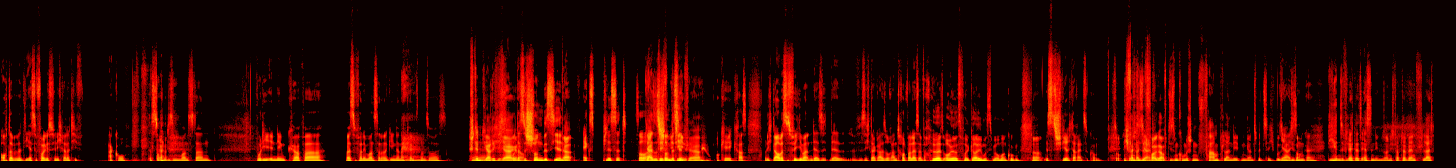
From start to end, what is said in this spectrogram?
auch da, die erste Folge ist, finde ich, relativ aggro. Das ist doch mit diesen Monstern, wo die in dem Körper, weißt du, von den Monstern dann gegeneinander kämpfen und sowas. Stimmt, Äh, ja, richtig. Ja, und genau. das ist schon ein bisschen Ja. explicit. So, ja, also es ist schon ein bisschen ja. okay, krass. Und ich glaube, es ist für jemanden, der, der sich da gerade so rantraut, weil er es einfach hört, oh ja, ist voll geil, muss ich mir auch mal angucken, Ja. ist es schwierig, da reinzukommen. So, Ich fand vielleicht diese die Folge auf diesem komischen Farmplaneten ganz witzig, wo sie ja, mit die ist auch diesen, geil. die hätten sie vielleicht als erste nehmen sollen. Ich glaube, da wären vielleicht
